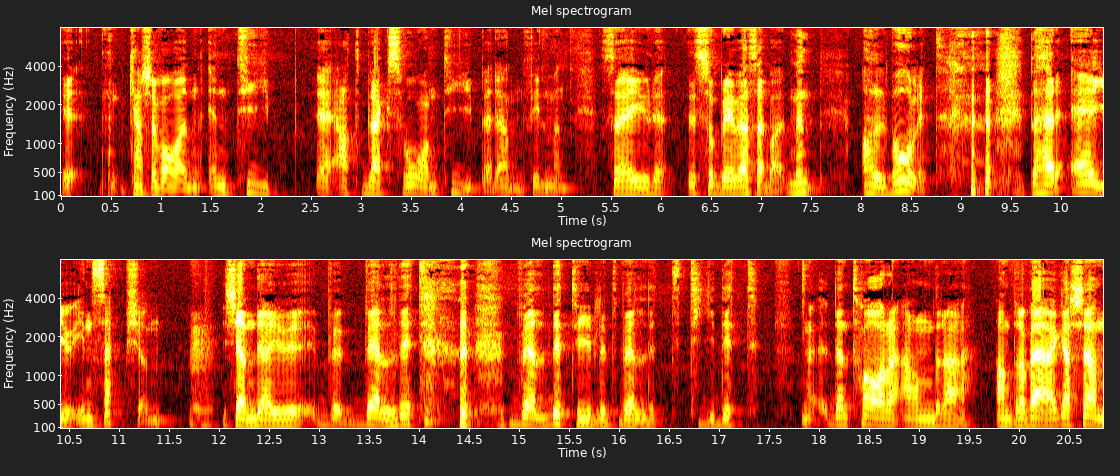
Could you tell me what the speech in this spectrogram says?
eh, kanske var en, en typ eh, att Black Swan typ är den filmen. Så är ju det, så blev jag så här bara, men allvarligt. det här är ju Inception. Mm. Kände jag ju väldigt, väldigt tydligt, väldigt tidigt. Den tar andra, andra vägar sen,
